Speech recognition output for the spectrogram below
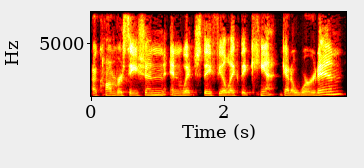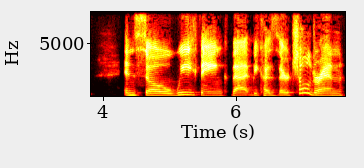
a conversation in which they feel like they can't get a word in. And so we think that because they're children,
